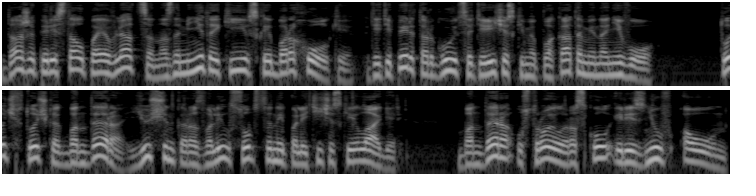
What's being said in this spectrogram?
Даже перестал появляться на знаменитой киевской барахолке, где теперь торгуют сатирическими плакатами на него. Точь в точь как Бандера, Ющенко развалил собственный политический лагерь, Бандера устроил раскол и резню в АУН.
